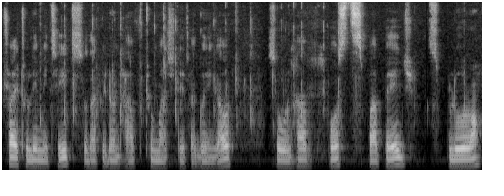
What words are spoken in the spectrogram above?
try to limit it so that we don't have too much data going out. So we'll have posts per page it's plural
